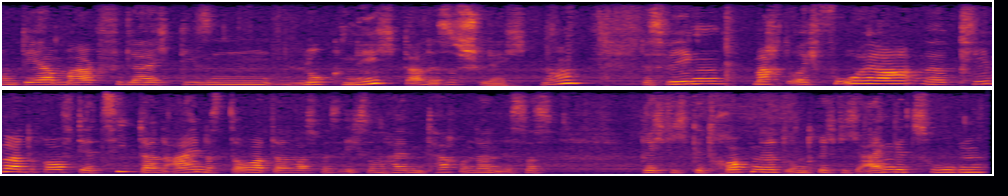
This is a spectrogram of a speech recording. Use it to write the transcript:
und der mag vielleicht diesen Look nicht, dann ist es schlecht. Ne? Deswegen macht euch vorher äh, Kleber drauf, der zieht dann ein, das dauert dann, was weiß ich, so einen halben Tag und dann ist das richtig getrocknet und richtig eingezogen.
